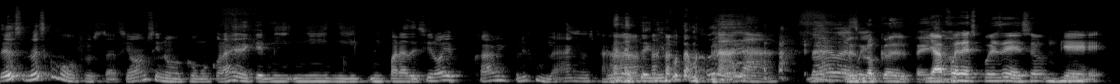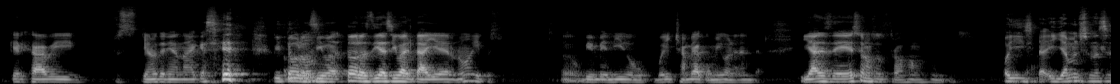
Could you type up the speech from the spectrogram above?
Es- no es como frustración, sino como coraje de que ni, ni, ni, ni para decir, oye, Javi, feliz cumpleaños, ni puta madre. Nada. Nada, Les bloqueo del Facebook. Ya fue después de eso que, que el Javi pues, ya no tenía nada que hacer y todos los, Ajá. iba, todos los días iba al taller, ¿no? Y pues, bienvenido, güey, chambea conmigo, la neta. Y ya desde eso nosotros trabajamos juntos. Oye, y- ya mencionaste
